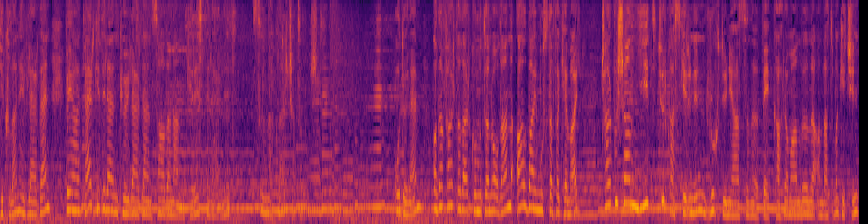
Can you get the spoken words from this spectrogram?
yıkılan evlerden veya terk edilen köylerden sağlanan kerestelerle sığınaklar çatılmıştı. O dönem Anafartalar komutanı olan Albay Mustafa Kemal, çarpışan yiğit Türk askerinin ruh dünyasını ve kahramanlığını anlatmak için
